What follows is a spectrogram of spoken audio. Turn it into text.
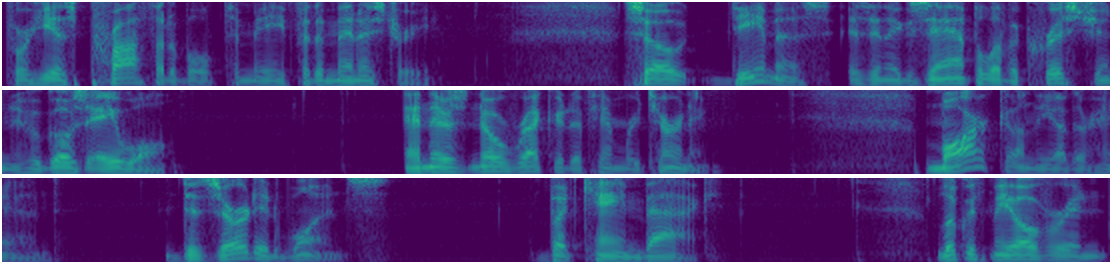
for he is profitable to me for the ministry. So Demas is an example of a Christian who goes AWOL, and there's no record of him returning. Mark, on the other hand, deserted once, but came back. Look with me over in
